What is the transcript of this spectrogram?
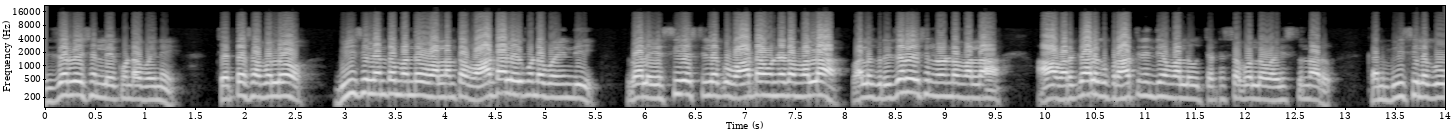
రిజర్వేషన్ లేకుండా పోయినాయి. చట్టసభల్లో బీసీలు ఎంతమందో వాళ్ళంతా వాటా లేకుండా పోయింది. ఇవాళ ఎస్సీ ఎస్టీలకు వాటా ఉండడం వల్ల వాళ్ళకు రిజర్వేషన్లు ఉండడం వల్ల ఆ వర్గాలకు ప్రాతినిధ్యం వాళ్ళు చట్టసభల్లో వహిస్తున్నారు. కానీ బీసీలకు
